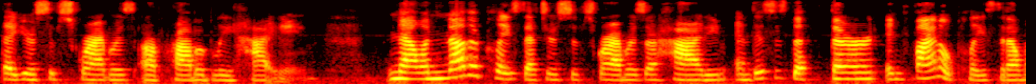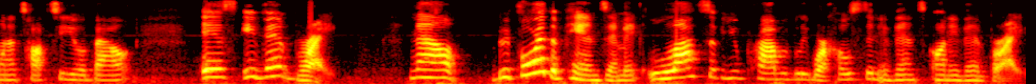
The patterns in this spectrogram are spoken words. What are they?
that your subscribers are probably hiding. Now, another place that your subscribers are hiding, and this is the third and final place that I want to talk to you about, is Eventbrite. Now, before the pandemic, lots of you probably were hosting events on Eventbrite.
